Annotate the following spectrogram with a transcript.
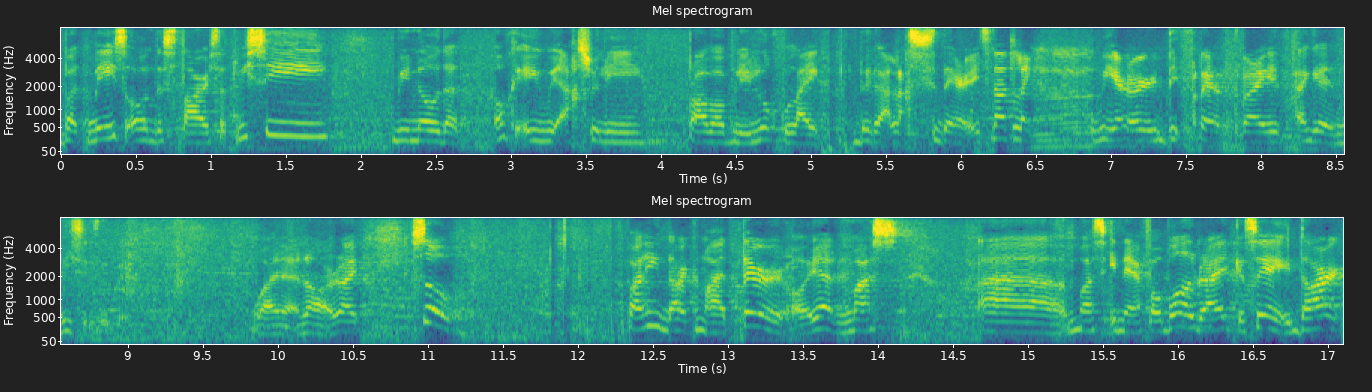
But based on the stars that we see, we know that, okay, we actually probably look like the galaxies there. It's not like we are different, right? Again, this is one and all, right? So, parang dark matter, o yan, mas uh, mas ineffable, right? Kasi dark,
